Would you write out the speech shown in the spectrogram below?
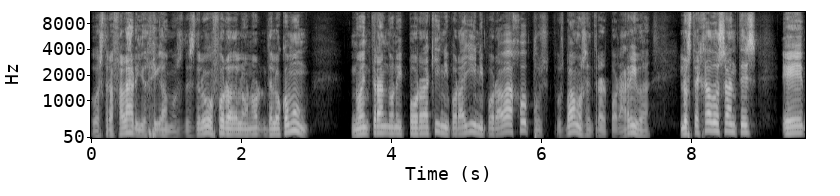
o, estrafalario, digamos, desde luego fuera de lo, común no entrando ni por aquí, ni por allí, ni por abajo, pues, pues vamos a entrar por arriba. Los tejados antes eh,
